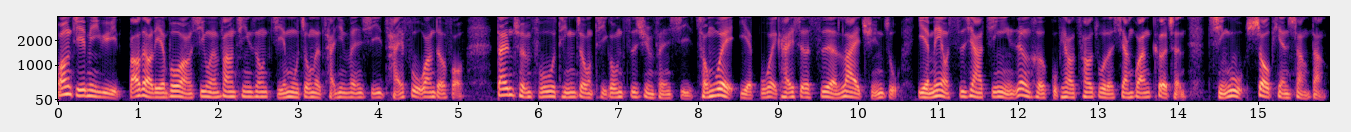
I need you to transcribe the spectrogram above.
汪杰明与宝岛联播网新闻放轻松节目中的财经分析，财富 Wonderful，单纯服务听众，提供资讯分析，从未也不会开设私人赖群组，也没有私下经营任何股票操作的相关课程，请勿受骗上当。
